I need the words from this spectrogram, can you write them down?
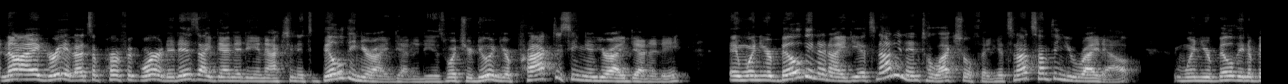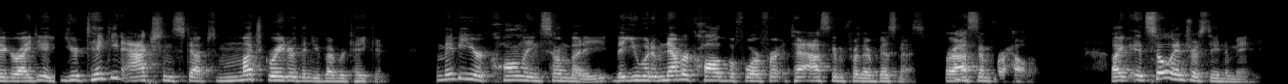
No, I agree. That's a perfect word. It is identity in action. It's building your identity, is what you're doing. You're practicing your identity. And when you're building an idea, it's not an intellectual thing, it's not something you write out. When you're building a bigger idea, you're taking action steps much greater than you've ever taken. Maybe you're calling somebody that you would have never called before for, to ask them for their business or ask mm-hmm. them for help like it's so interesting to me.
